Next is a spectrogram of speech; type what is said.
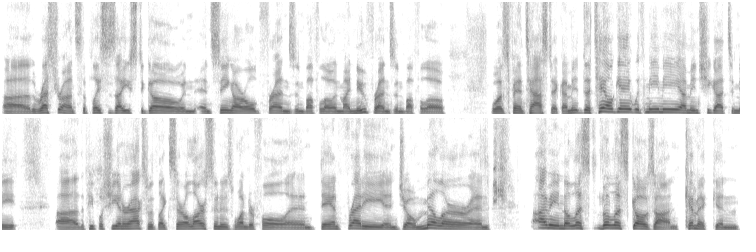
uh, the restaurants, the places I used to go, and and seeing our old friends in Buffalo and my new friends in Buffalo was fantastic. I mean, the tailgate with Mimi. I mean, she got to meet uh, the people she interacts with, like Sarah Larson, who's wonderful, and Dan Freddy and Joe Miller, and I mean the list the list goes on. Kimmick and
